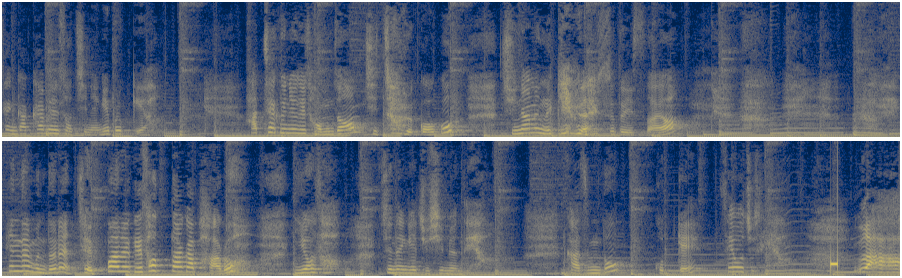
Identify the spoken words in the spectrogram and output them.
생각하면서 진행해 볼게요. 하체 근육이 점점 지쳐올 거고 쥐나는 느낌이 날 수도 있어요. 힘든 분들은 재빠르게 섰다가 바로 이어서 진행해 주시면 돼요. 가슴도 곧게 세워주세요. 으아!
